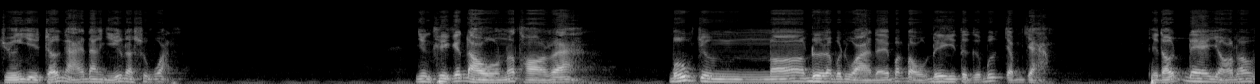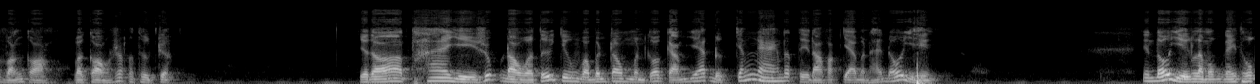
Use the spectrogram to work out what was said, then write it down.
chuyện gì trở ngại đang diễn ra xung quanh. Nhưng khi cái đầu nó thò ra, bốn chân nó đưa ra bên ngoài để bắt đầu đi từ cái bước chậm chạp, thì nỗi đe dọa đó vẫn còn và còn rất là thường trực. Do đó, thay vì rút đầu và tứ chân vào bên trong, mình có cảm giác được chắn ngang đó, thì đạo phật dạy mình hãy đối diện nhưng đối diện là một nghệ thuật.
